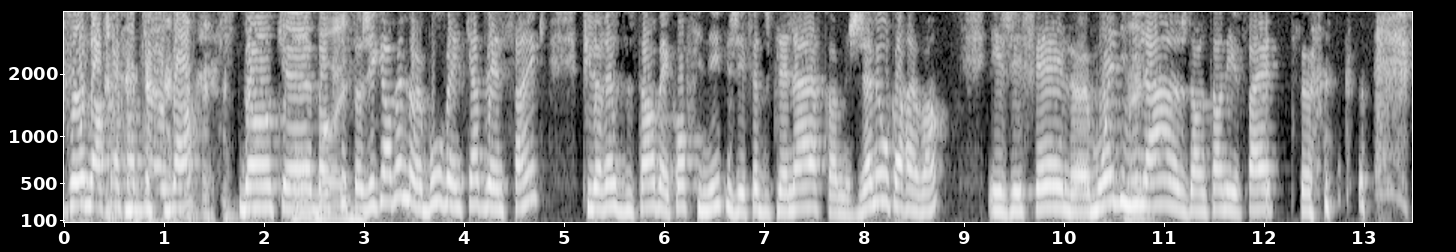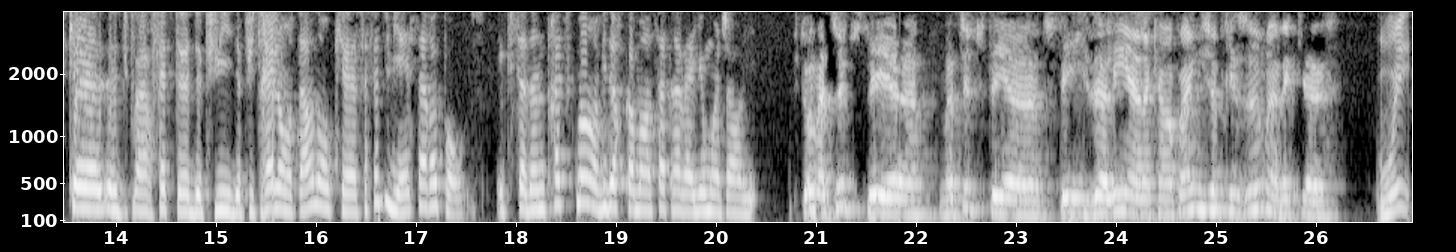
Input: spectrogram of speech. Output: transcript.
du haut de leurs 75 ans. Donc, euh, Oh donc c'est ça. J'ai quand même un beau 24-25. Puis le reste du temps, ben confiné. Puis j'ai fait du plein air comme jamais auparavant. Et j'ai fait le moins des millages dans le temps des fêtes que, que en fait euh, depuis depuis très longtemps. Donc euh, ça fait du bien, ça repose. Et puis ça donne pratiquement envie de recommencer à travailler au mois de janvier. Puis toi, Mathieu, tu t'es euh, Mathieu, tu t'es euh, tu t'es isolé à la campagne, je présume, avec euh, Oui.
